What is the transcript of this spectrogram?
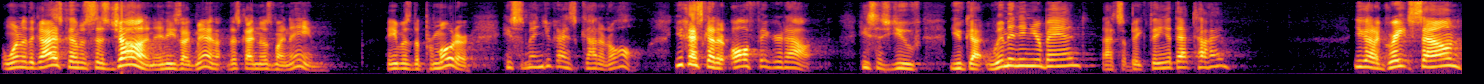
One of the guys comes and says, John. And he's like, man, this guy knows my name. He was the promoter. He says, Man, you guys got it all. You guys got it all figured out. He says, You've, you've got women in your band. That's a big thing at that time. You got a great sound.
